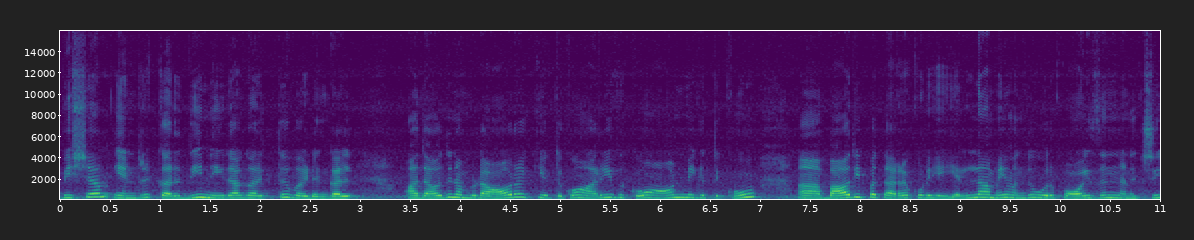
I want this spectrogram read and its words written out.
விஷம் என்று கருதி நிராகரித்து விடுங்கள். அதாவது நம்மளோட ஆரோக்கியத்துக்கும் அறிவுக்கும் ஆன்மீகத்துக்கும் பாதிப்பை தரக்கூடிய எல்லாமே வந்து ஒரு பாய்சன் நினச்சி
